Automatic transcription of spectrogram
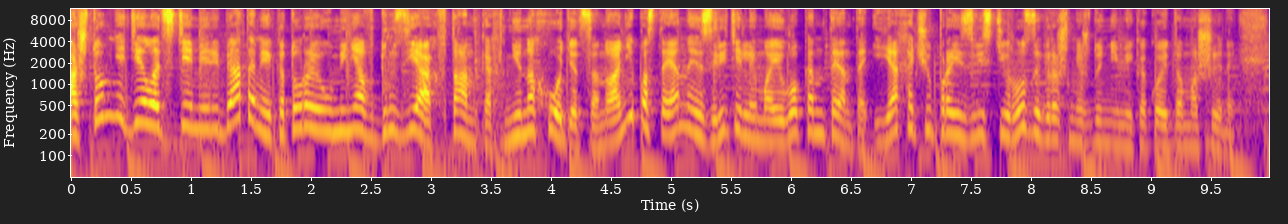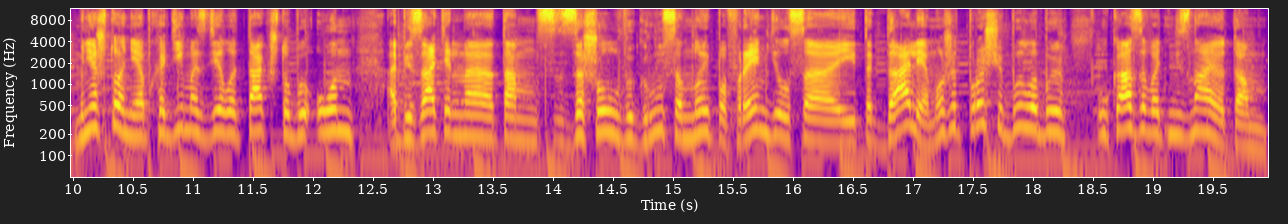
А что мне делать с теми ребятами, которые у меня в друзьях в танках не находятся, но они постоянные зрители моего контента, и я хочу произвести розыгрыш между ними какой-то машины. Мне что, необходимо сделать так, чтобы он обязательно там зашел в игру со мной, пофрендился и так далее? Может проще было бы указывать, не знаю, там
